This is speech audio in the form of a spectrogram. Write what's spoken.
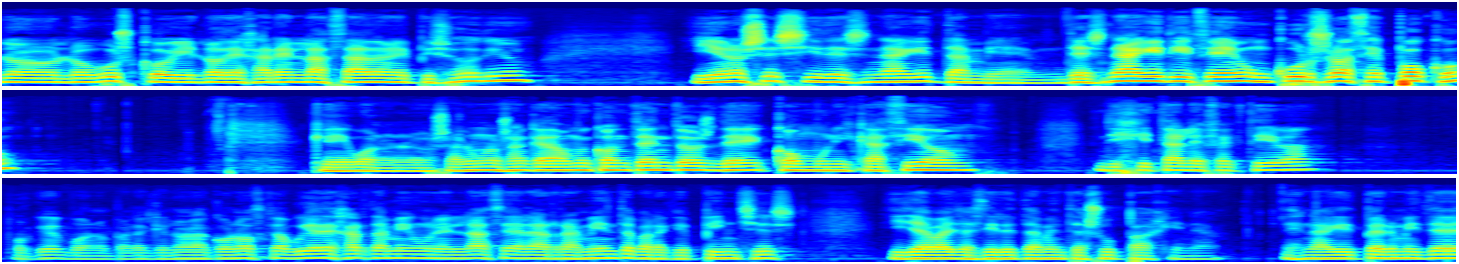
lo, busco y lo dejaré enlazado en el episodio. Y yo no sé si de Snagit también. De Snagit hice un curso hace poco, que bueno, los alumnos han quedado muy contentos, de comunicación digital efectiva porque, bueno, para el que no la conozca, voy a dejar también un enlace a la herramienta para que pinches y ya vayas directamente a su página. Snagit permite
